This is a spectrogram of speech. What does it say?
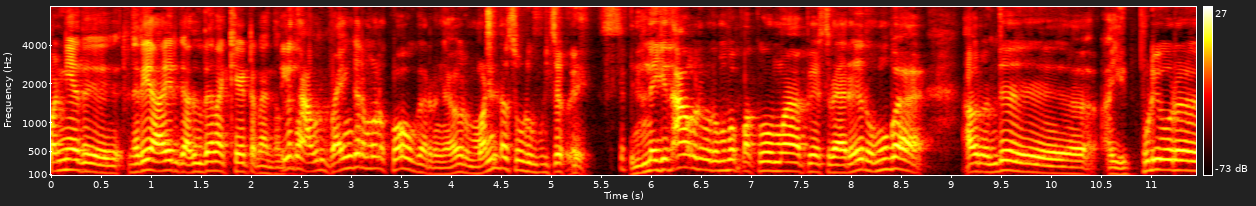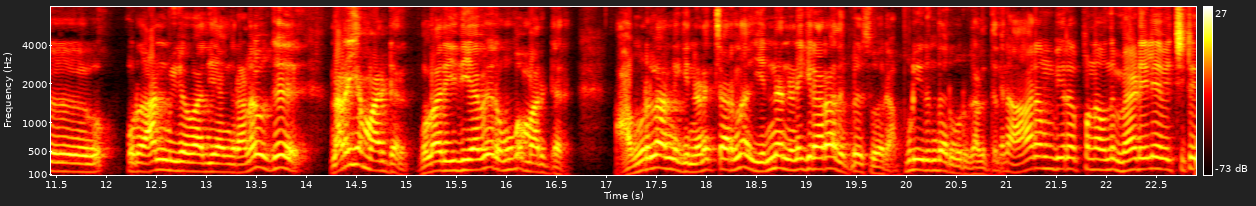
பண்ணி அது நிறைய ஆயிருக்கு. அதுக்கு தான் நான் கேட்டேன் நான் இல்லைங்க அவர் பயங்கரமான கோவக்காரருங்க. அவர் மண்டை சூடு பிடிச்சவர். இன்னைக்கு தான் அவர் ரொம்ப பக்குவமாக பேசுகிறாரு ரொம்ப அவர் வந்து இப்படி ஒரு ஒரு ஆன்மீகவாதியாங்கிற அளவுக்கு நிறைய மாறிட்டார். குண ரீதியாகவே ரொம்ப மாறிட்டார். அவரெல்லாம் அன்னைக்கு நினைச்சாருன்னா என்ன நினைக்கிறாரோ அதை பேசுவார். அப்படி இருந்தார் ஒரு காலத்தில். ஏன்னா ஆரம் வீரப்பனை வந்து மேடையிலே வச்சுட்டு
